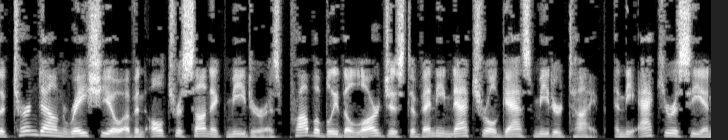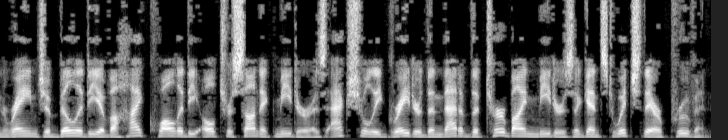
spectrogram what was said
The turndown ratio of an ultrasonic meter is probably the largest of any natural gas meter type, and the accuracy and range ability of a high-quality ultrasonic meter is actually greater than that of the turbine meters against which they are proven.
